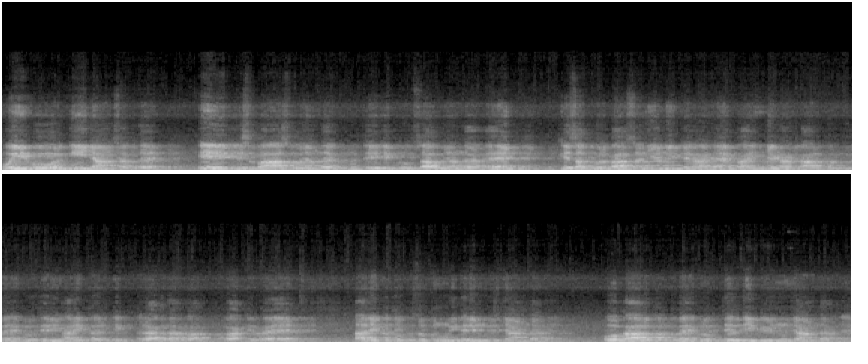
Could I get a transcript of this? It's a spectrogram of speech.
ਕੋਈ ਹੋਰ ਕੀ ਜਾਣ ਸਕਦਾ ਹੈ? ਇਹ ਵਿਸ਼ਵਾਸ ਹੋ ਜਾਂਦਾ ਹੈ ਗੁਰੂ ਤੇ, ਇਹ ਭਰੋਸਾ ਹੋ ਜਾਂਦਾ ਹੈ ਕਿ ਸਤਿਗੁਰ ਪਾਤਸ਼ਾਹ ਜੀ ਨੇ ਕਿਹਾ ਹੈ, ਭਾਈ, ਜਿਹੜਾ ਕਾਲ ਪੁਰਖ ਵਾਹਿਗੁਰੂ ਤੇਰੀ ਹਰ ਇੱਕ ਇੱਕ ਰਾਗ ਦਾ ਵਾਕਿਫ ਹੈ ਹਰ ਇੱਕ ਦੁੱਖ ਸੁੱਖ ਨੂੰ ਵੀ ਤੇਰੇ ਨੂੰ ਜਾਣਦਾ ਹੈ। ਉਹ ਕਾਲ ਪੁਰਖ ਵਾਹਿਗੁਰੂ ਦਿਲ ਦੀ ਪੀੜ ਨੂੰ ਜਾਣਦਾ ਹੈ।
